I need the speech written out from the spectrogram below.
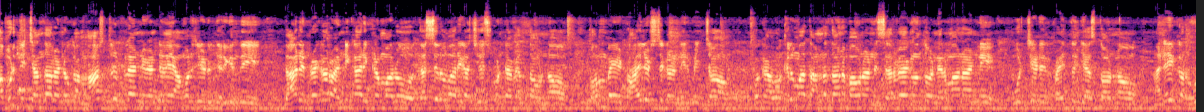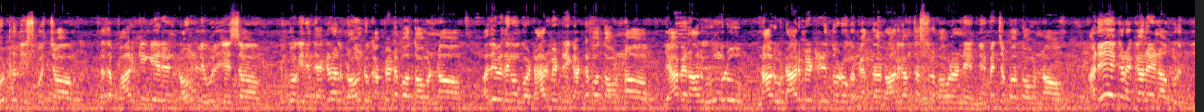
అభివృద్ధి చెందాలని ఒక మాస్టర్ ప్లాన్ వెంటనే అమలు చేయడం జరిగింది. దాని ప్రకారం అన్ని కార్యక్రమాలు దశల వారీగా చేసుకుంటూ వెళ్తూ ఉన్నాం. తొంభై టాయిలెట్స్ ఇక్కడ నిర్మించాం. ఒక వకిలమాత అన్నదాన భవనాన్ని శరవేగంతో నిర్మాణాన్ని పూర్తి చేయడానికి ప్రయత్నం చేస్తూ ఉన్నాం. అనేక రోడ్లు తీసుకొచ్చాం. లేదా పార్కింగ్ ఏరియాని గ్రౌండ్ లెవెల్ చేసాం ఇంకొక ఎనిమిది ఎకరాల గ్రౌండ్ కప్పెట్టబోతూ ఉన్నాం. అదేవిధంగా ఒక డార్మెటరీ కట్టబోతూ ఉన్నాం. యాభై నాలుగు రూములు నాలుగు డార్మెటరీతో ఒక పెద్ద నాలుగు అంతస్తుల భవనాన్ని నిర్మించబోతా ఉన్నాం. అనేక రకాలైన అభివృద్ధి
